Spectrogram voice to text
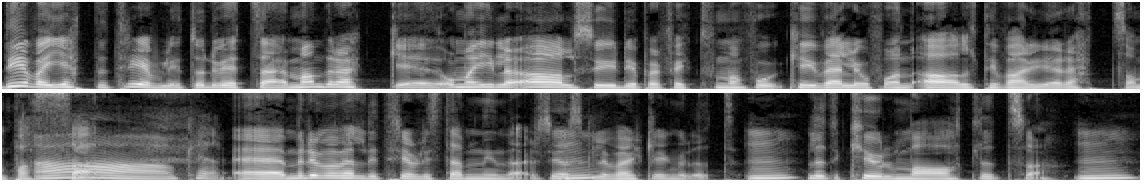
Det var jättetrevligt och du vet så här, man drack, eh, om man gillar öl så är det perfekt för man får, kan ju välja att få en öl till varje rätt som passar. Ah, okay. eh, men det var väldigt trevlig stämning där så jag mm. skulle verkligen gå dit. Mm. Lite kul mat, lite så. Mm.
